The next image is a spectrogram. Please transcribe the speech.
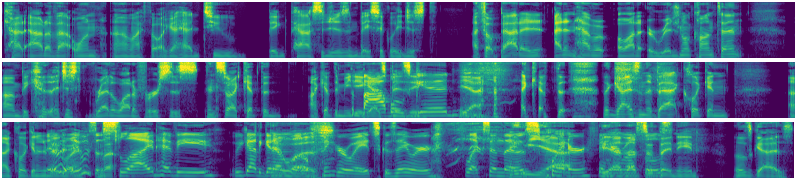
cut out of that one. Um, I felt like I had two big passages and basically just. I felt bad. I didn't. I didn't have a, a lot of original content. Um, because I just read a lot of verses, and so I kept the I kept the media guys busy. good. Yeah, I kept the the guys in the back clicking, uh, clicking in a It, big was- way. it was a But- slide heavy. We got to get them little finger weights because they were flexing those pointer finger yeah, that's what they need. Those guys.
